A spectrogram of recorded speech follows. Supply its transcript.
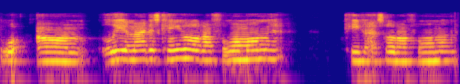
Well, um, Leonidas, can you hold on for one moment? Can you guys hold on for one moment?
